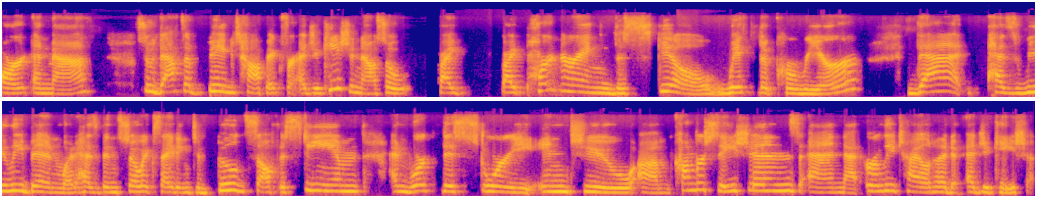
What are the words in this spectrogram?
art, and math. So that's a big topic for education now. So by by partnering the skill with the career, that has really been what has been so exciting to build self esteem and work this story into um, conversations and that early childhood education.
